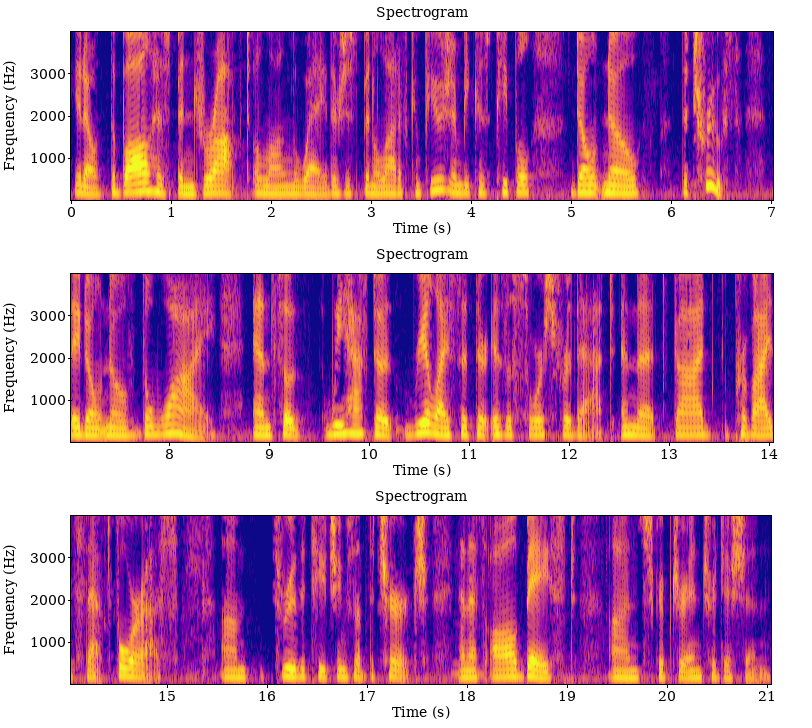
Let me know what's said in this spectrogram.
you know, the ball has been dropped along the way. There's just been a lot of confusion because people don't know the truth, they don't know the why. And so we have to realize that there is a source for that and that God provides that for us um, through the teachings of the church. And that's all based on scripture and tradition.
